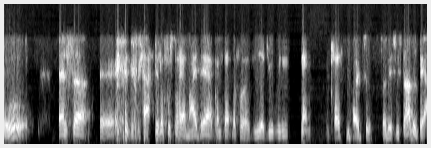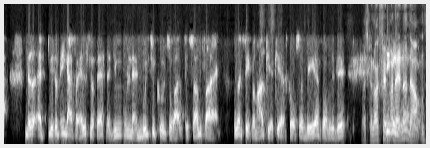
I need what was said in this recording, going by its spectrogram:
Åh, oh, altså, øh, det er klart, det der frustrerer mig, det er konstant at få at vide, at julen er en kristen højtid. Så hvis vi startede der med at ligesom en gang for alle slå fast, at julen er en multikulturel sæsonfejring, uanset hvor meget Pia Kjærsgaard så værer sig ved det. Man skal nok finde Det på et andet navn.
